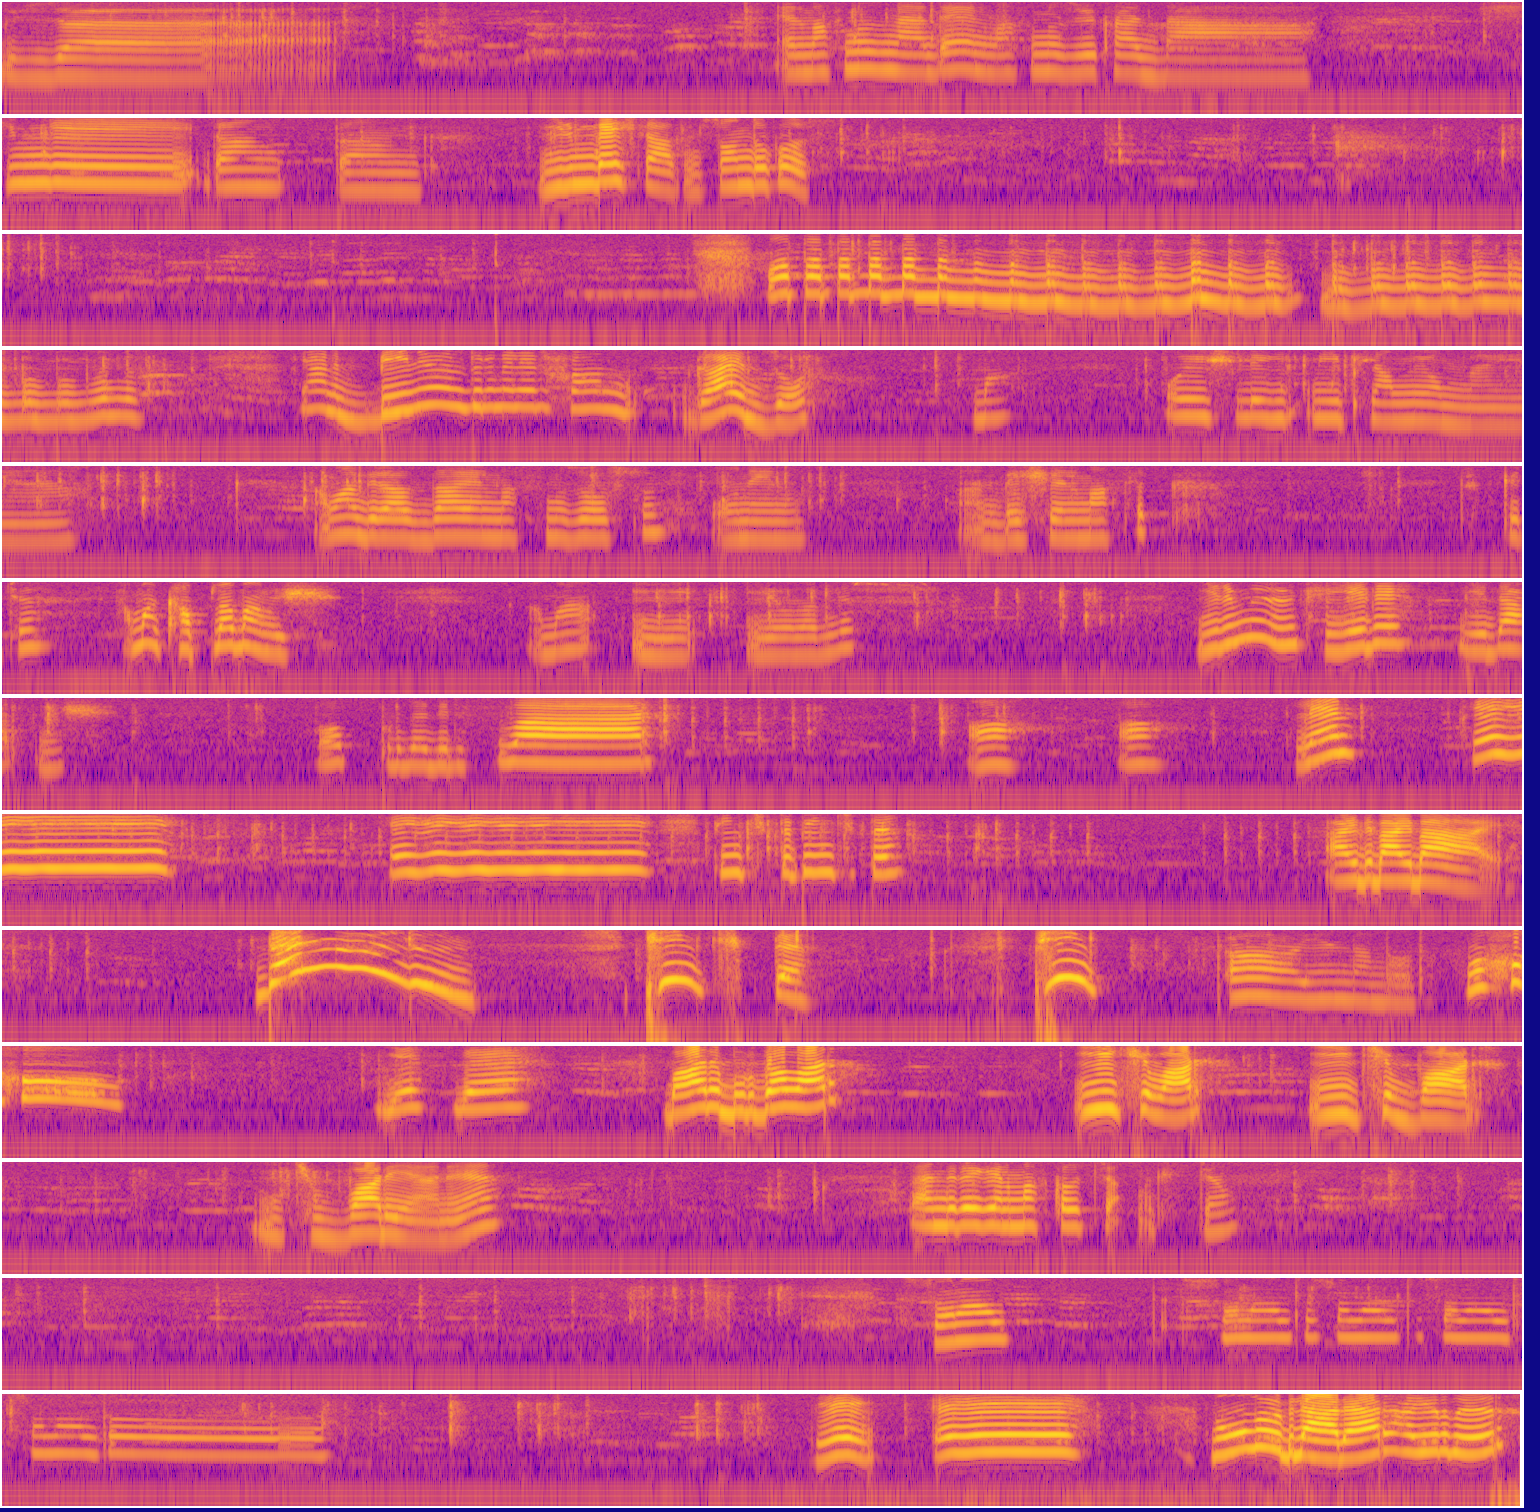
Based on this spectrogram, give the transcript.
Güzel. Elmasımız nerede? Elmasımız yukarıda. Şimdi dang dang. 25 lazım. Son 9. Hop hop hop hop hop Yani beni öldürmeleri şu an gayet zor. Ama o yeşile gitmeyi planlıyorum ben ya. Ama biraz daha elmasımız olsun. Onun en yani 5 elmaslık çok kötü. Ama kaplamamış. Ama iyi iyi olabilir. 23 7 7 artmış. Hop burada birisi var. Ah ah. Lan. Hey hey hey hey hey. Hey hey hey hey. Pink çıktı pink çıktı. Haydi bay bay. Ben mi öldüm? Pink çıktı. Pink. Aa yeniden doğdu. Ohoho. Yes be. Bari burada var. İyi ki var. İyi ki var. Ki var yani. Ben direkt elmas kılıç yapmak istiyorum. Son alt. Son altı, son altı, son altı, son altı. Hey, hey, hey. Ne oluyor birader? Hayırdır?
